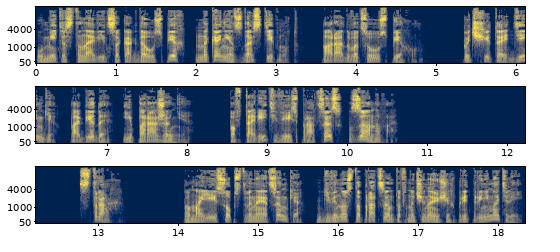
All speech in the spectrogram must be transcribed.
Уметь остановиться, когда успех наконец достигнут. Порадоваться успеху. Подсчитать деньги, победы и поражения. Повторить весь процесс заново. Страх. По моей собственной оценке, 90% начинающих предпринимателей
